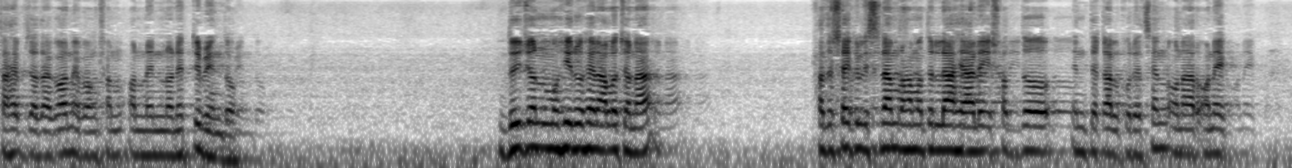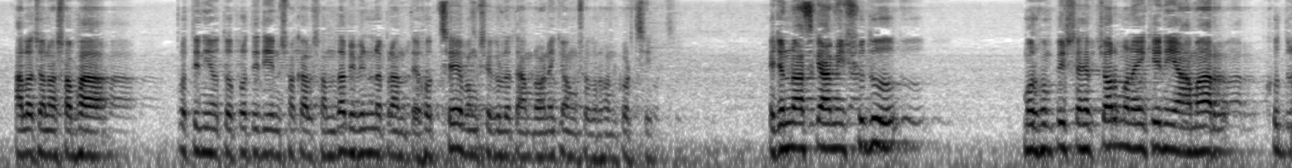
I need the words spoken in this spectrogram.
সাহেবজাদাগণ এবং অন্যান্য নেতৃবৃন্দ। দুইজন মহিরুহের আলোচনা হাজর শাইখুল ইসলাম রহমতুল্লাহ আলী সদ্য ইন্তেকাল করেছেন। ওনার অনেক আলোচনা সভা প্রতিনিয়ত প্রতিদিন সকাল সন্ধ্যা বিভিন্ন প্রান্তে হচ্ছে এবং সেগুলোতে আমরা অনেকে অংশগ্রহণ করছি। এজন্য আজকে আমি শুধু মরহুম পীর সাহেব চরমনাইকে নিয়ে আমার ক্ষুদ্র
